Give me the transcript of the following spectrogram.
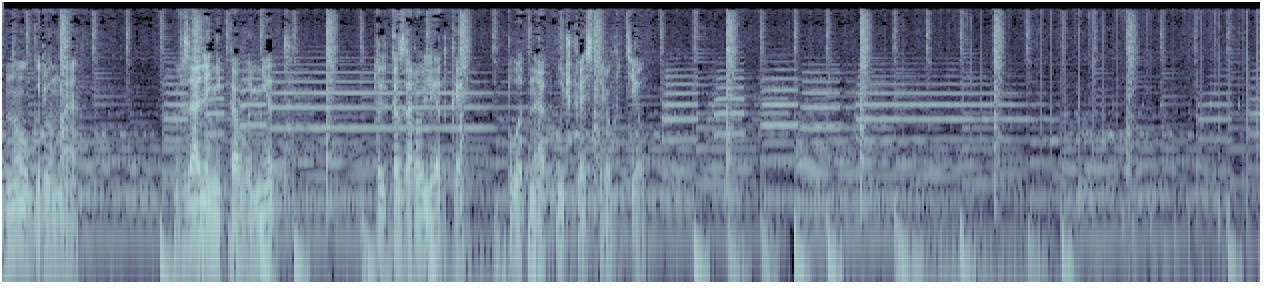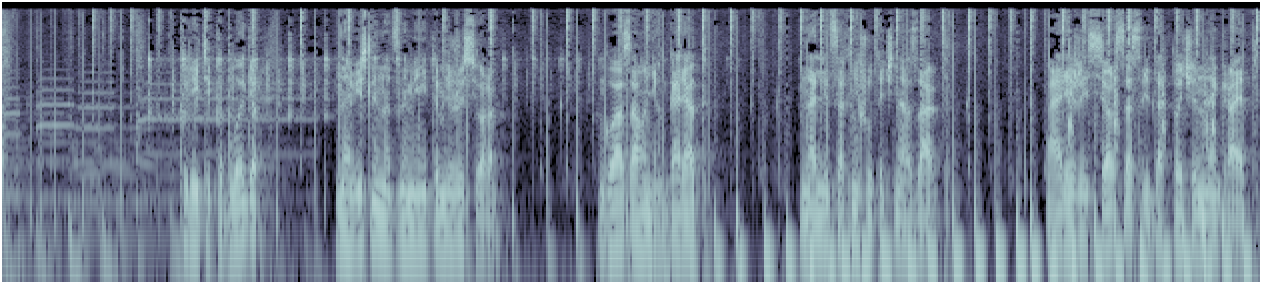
но угрюмое. В зале никого нет, только за рулеткой плотная кучка из трех тел. Критик и блогер нависли над знаменитым режиссером. Глаза у них горят, на лицах нешуточный азарт – а режиссер сосредоточенно играет.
